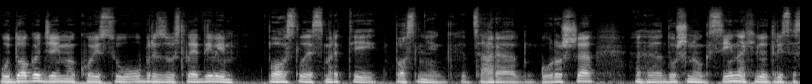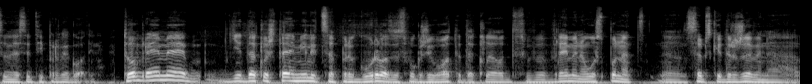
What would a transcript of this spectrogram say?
u događajima koji su ubrzo usledili posle smrti poslednjeg cara Uroša, eh, Dušanog sina, 1371. godine. To vreme je, dakle, šta je Milica pregurala za svog života, dakle, od vremena uspona eh, srpske države na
